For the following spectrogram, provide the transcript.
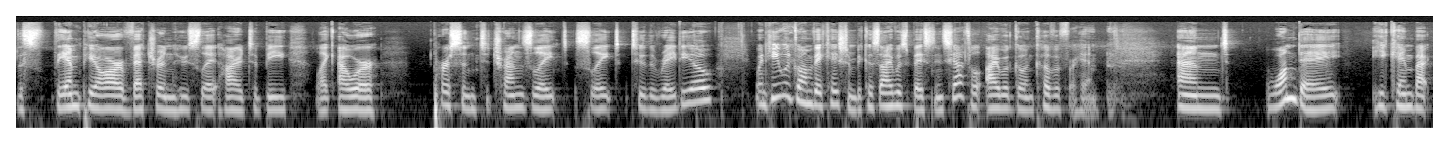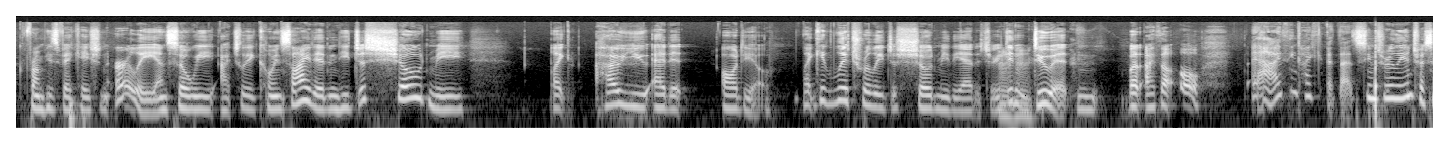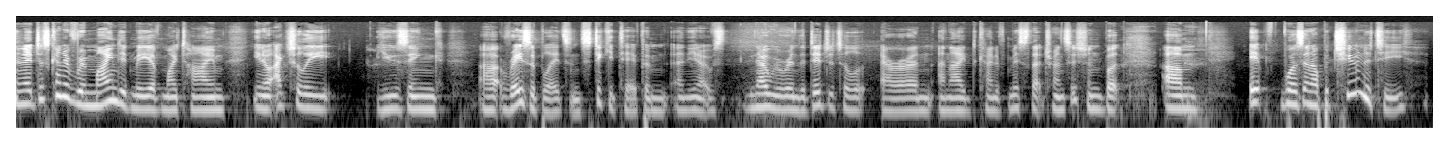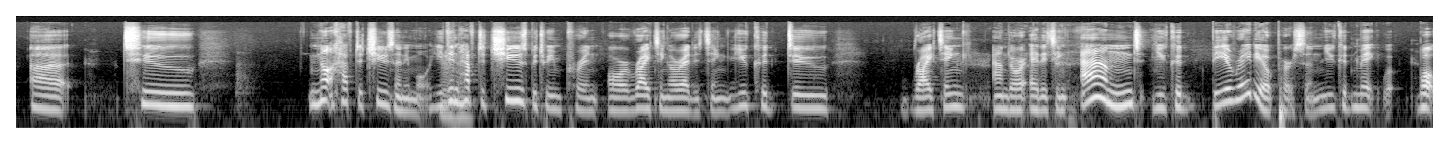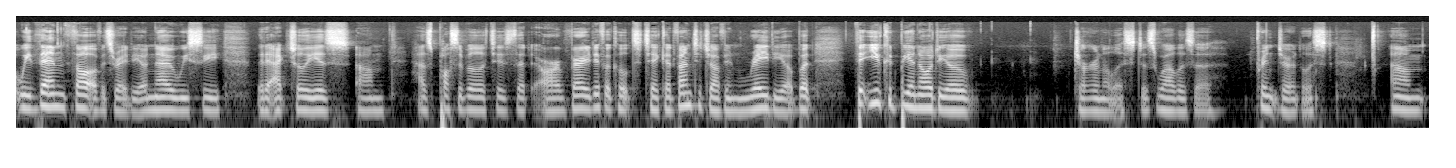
the, the NPR veteran who Slate hired to be like our person to translate Slate to the radio, when he would go on vacation, because I was based in Seattle, I would go and cover for him. And one day he came back from his vacation early, and so we actually coincided, and he just showed me like how you edit audio. Like he literally just showed me the editor. He didn't do it, and, but I thought, oh, yeah, I think I, that seems really interesting. It just kind of reminded me of my time, you know, actually using uh, razor blades and sticky tape, and, and you know, it was, now we were in the digital era, and, and I'd kind of missed that transition, but um, it was an opportunity uh, to not have to choose anymore. You didn't have to choose between print or writing or editing. You could do writing and or editing and you could be a radio person. You could make wh- what we then thought of as radio. Now we see that it actually is um, has possibilities that are very difficult to take advantage of in radio but that you could be an audio journalist as well as a print journalist. Um,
